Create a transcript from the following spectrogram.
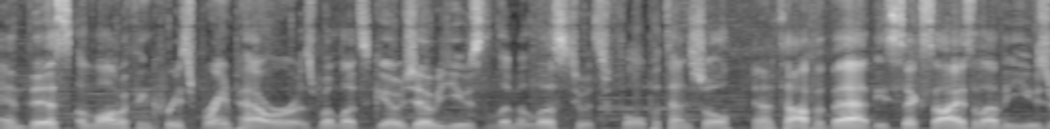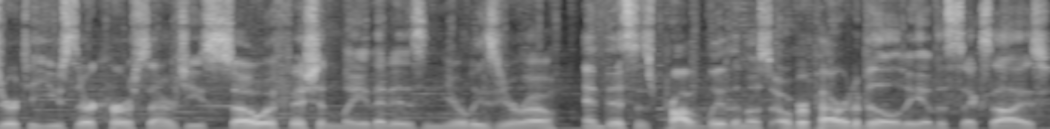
and this, along with increased brain power, is what lets Gojo use Limitless to its full potential. And on top of that, the six eyes allow the user to use their cursed energy so efficiently that it is nearly zero, and this is probably the most overpowered ability of the six eyes.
